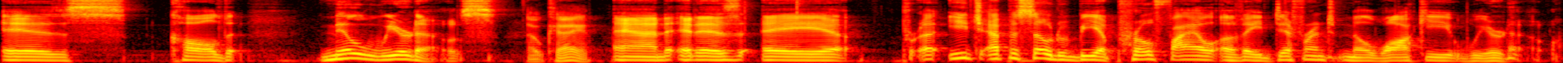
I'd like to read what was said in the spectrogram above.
is called Mill Weirdos. Okay. and it is a each episode would be a profile of a different Milwaukee weirdo.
